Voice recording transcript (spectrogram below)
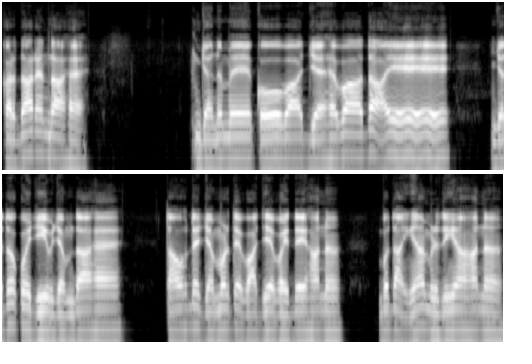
ਕਰਦਾ ਰਹਿੰਦਾ ਹੈ। ਜਨਮੇ ਕੋ ਵਾਜਹਿ ਵਾਧਾਏ ਜਦੋਂ ਕੋਈ ਜੀਵ ਜੰਮਦਾ ਹੈ, ਤਾਂ ਉਸਦੇ ਜੰਮਣ ਤੇ ਵਾਜੇ ਵੱਜਦੇ ਹਨ, ਵਧਾਈਆਂ ਮਿਲਦੀਆਂ ਹਨ,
